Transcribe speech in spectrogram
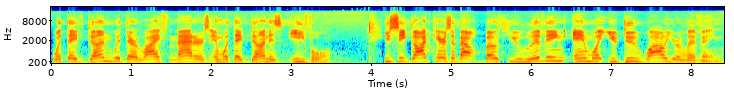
What they've done with their life matters, and what they've done is evil. You see, God cares about both you living and what you do while you're living.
